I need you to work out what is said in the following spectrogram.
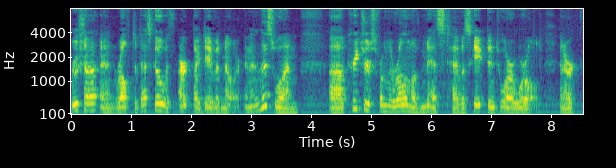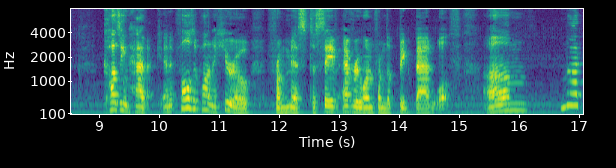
Brusha, and Ralph Tedesco with art by David Miller. And in this one, uh, creatures from the realm of Myst have escaped into our world and are causing havoc, and it falls upon a hero from Myst to save everyone from the big bad wolf. Um, not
